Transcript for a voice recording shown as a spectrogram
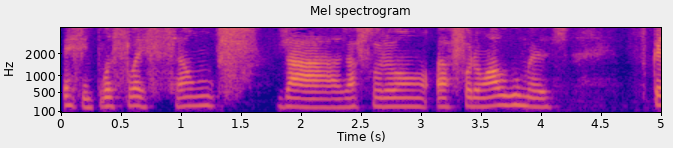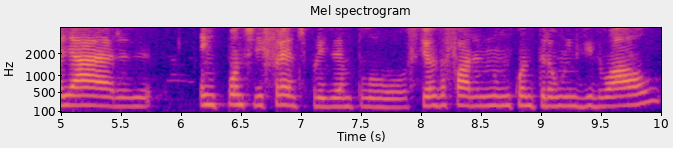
É assim, pela seleção já, já, foram, foram algumas se calhar em pontos diferentes, por exemplo, se estivermos a falar num contra um individual,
